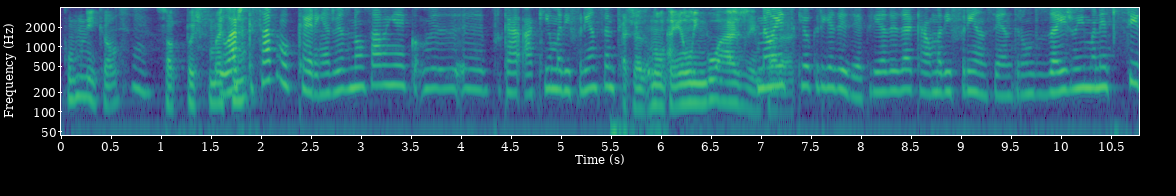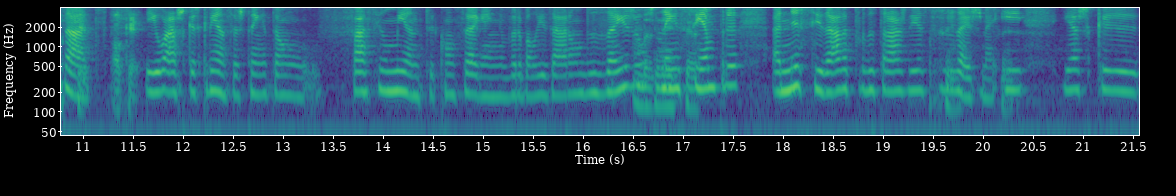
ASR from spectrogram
comunicam. Sim. Só que depois Eu começam. acho que sabem o que querem, às vezes não sabem, é eh, eh, porque há aqui uma diferença entre. Às vezes não têm linguagem. Não para... é isso que eu queria dizer. Eu queria dizer que há uma diferença entre um desejo e uma necessidade. Sim, ok. E eu acho que as crianças têm então facilmente conseguem verbalizar um desejo, Mas nem nem sempre. sempre a necessidade por detrás desse Sim, desejo, né? sim. E, e acho que,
